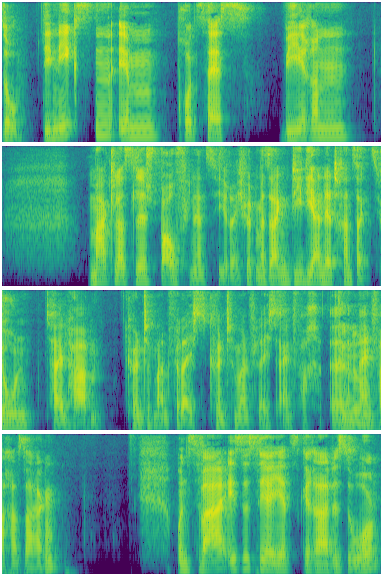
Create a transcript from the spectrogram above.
So, die nächsten im Prozess wären Makler slash Baufinanzierer. Ich würde mal sagen, die, die an der Transaktion teilhaben, könnte man vielleicht, könnte man vielleicht einfach, äh, genau. einfacher sagen. Und zwar ist es ja jetzt gerade so,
